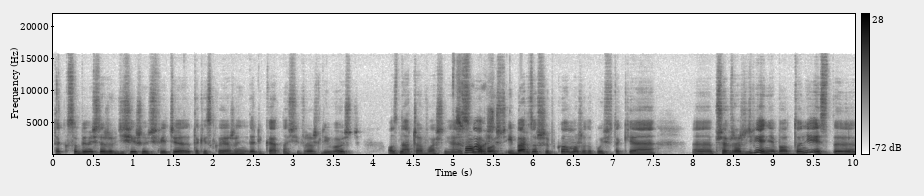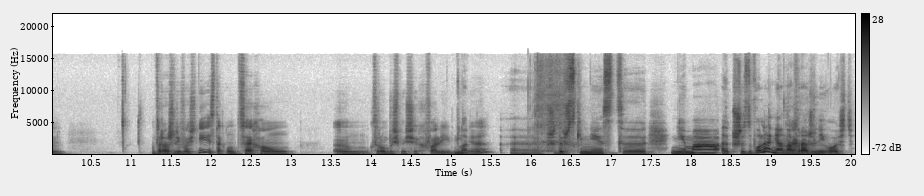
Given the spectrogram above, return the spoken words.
Tak sobie myślę, że w dzisiejszym świecie takie skojarzenie delikatność i wrażliwość oznacza właśnie słabość. słabość. I bardzo szybko może to pójść w takie e, przewrażliwienie, bo to nie jest. E, wrażliwość nie jest taką cechą, e, którą byśmy się chwalili, no, nie? E, przede wszystkim nie jest, e, nie ma e, przyzwolenia na tak. wrażliwość.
